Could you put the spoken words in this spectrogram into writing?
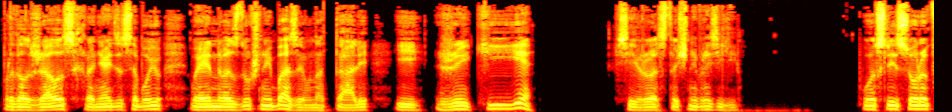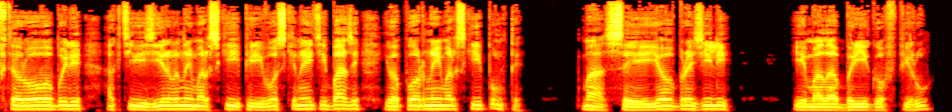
продолжала сохранять за собою военно-воздушные базы в Натале и Жекие в северо-восточной Бразилии. После 42-го были активизированы морские перевозки на эти базы и в опорные морские пункты Масейо в Бразилии и Малабриго в Перу,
